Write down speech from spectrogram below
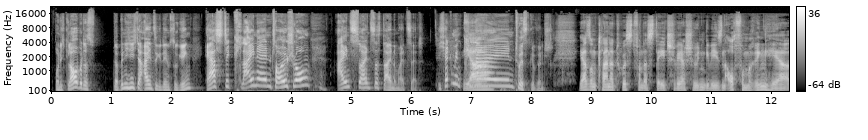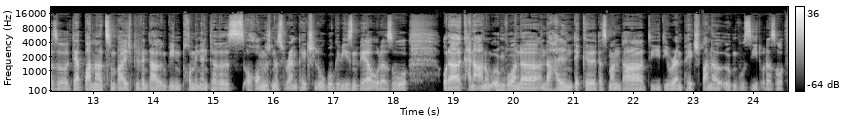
und ich glaube, das, da bin ich nicht der Einzige, dem es so ging, erste kleine Enttäuschung, 1 zu 1 das Dynamite-Set. Ich hätte mir einen kleinen ja. Twist gewünscht. Ja, so ein kleiner Twist von der Stage wäre schön gewesen, auch vom Ring her. Also der Banner zum Beispiel, wenn da irgendwie ein prominenteres orangenes Rampage-Logo gewesen wäre oder so. Oder keine Ahnung, irgendwo an der, an der Hallendecke, dass man da die, die Rampage-Banner irgendwo sieht oder so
